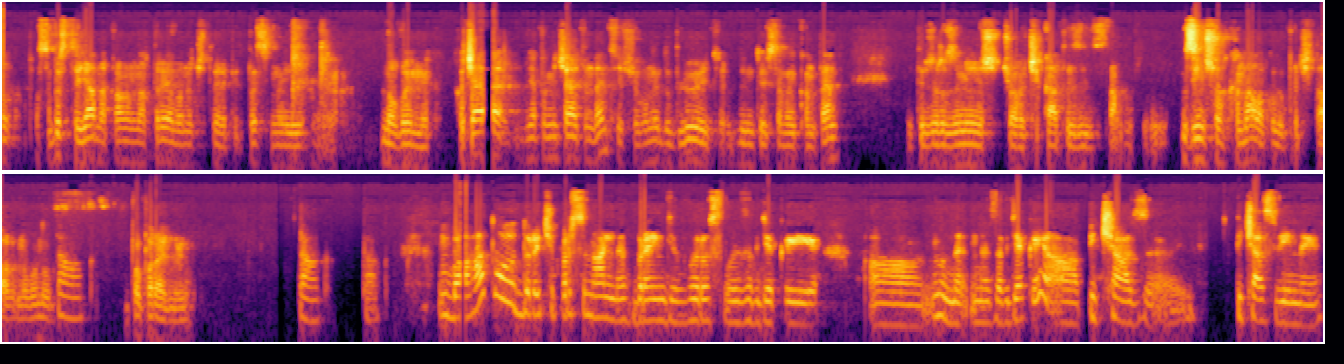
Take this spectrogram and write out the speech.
Ну, особисто я, напевно, на три або на чотири підписаний е, новинних. Хоча я помічаю тенденцію, що вони дублюють один той самий контент, і ти вже розумієш, чого чекати з, там, з іншого каналу, коли прочитав новину Так. попередньому. Так, так. Багато, до речі, персональних брендів виросли завдяки, ну не, не завдяки, а під час, е, під час війни.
